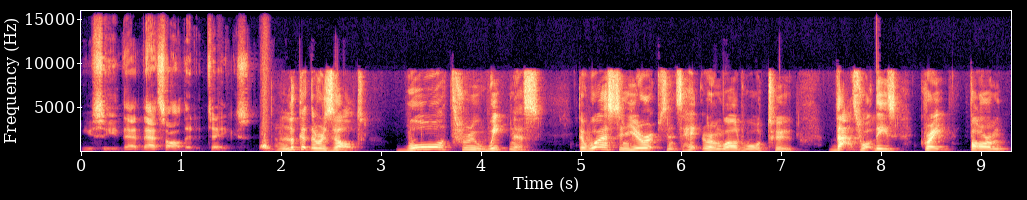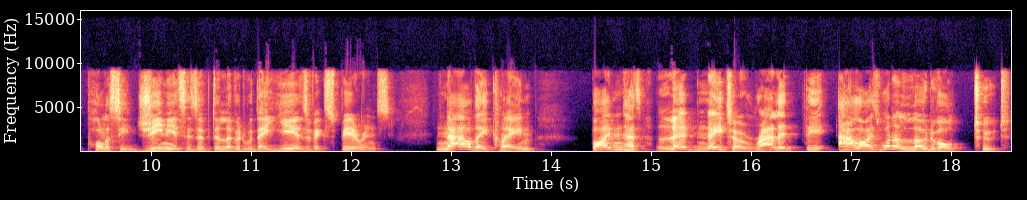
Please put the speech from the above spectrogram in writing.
you see that that's all that it takes. And look at the result. War through weakness. The worst in europe since hitler and world war ii that's what these great foreign policy geniuses have delivered with their years of experience. Now they claim biden has led nato rallied the allies. What a load of old toot.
